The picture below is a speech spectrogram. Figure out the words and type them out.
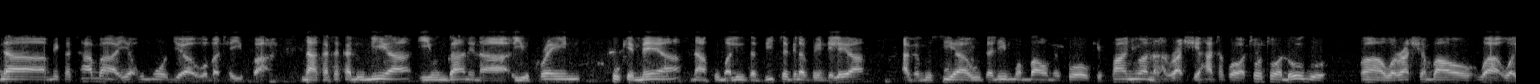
na mikataba ya Umoja wa Mataifa, na akataka dunia iungane na Ukraine kukemea na kumaliza vita vinavyoendelea. Akagusia udhalimu ambao umekuwa ukifanywa na Russia hata kwa watoto wadogo uh, wa Russia ambao wa, wa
